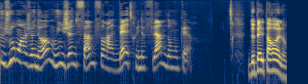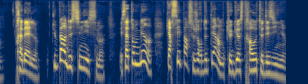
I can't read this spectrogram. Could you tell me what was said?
le jour où un jeune homme ou une jeune femme fera naître une flamme dans mon cœur. De belles paroles, très belles. Tu parles de cynisme, et ça tombe bien, car c'est par ce genre de terme que Gus Trao te désigne.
